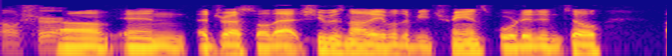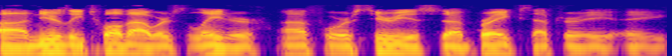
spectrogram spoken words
Oh, sure. Um, and address all that. She was not able to be transported until uh, nearly 12 hours later uh, for serious uh, breaks after a, a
